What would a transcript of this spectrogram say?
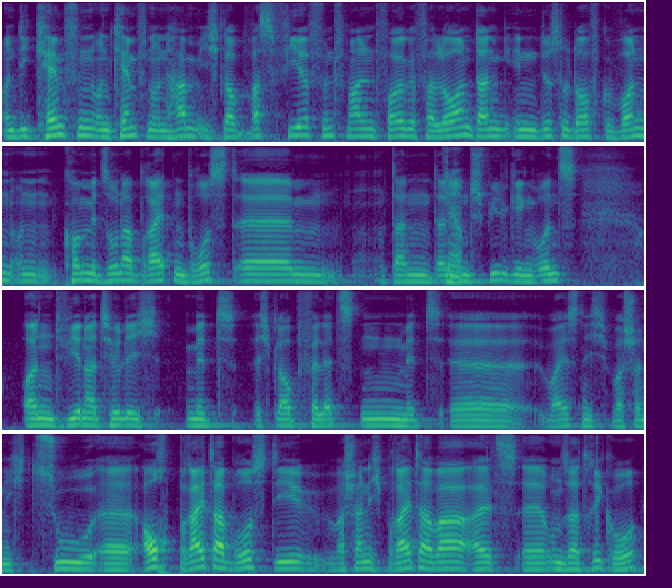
und die kämpfen und kämpfen und haben, ich glaube, was, vier, fünf Mal in Folge verloren, dann in Düsseldorf gewonnen und kommen mit so einer breiten Brust ähm, dann, dann ja. ins Spiel gegen uns. Und wir natürlich mit, ich glaube, Verletzten, mit, äh, weiß nicht, wahrscheinlich zu, äh, auch breiter Brust, die wahrscheinlich breiter war als äh, unser Trikot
